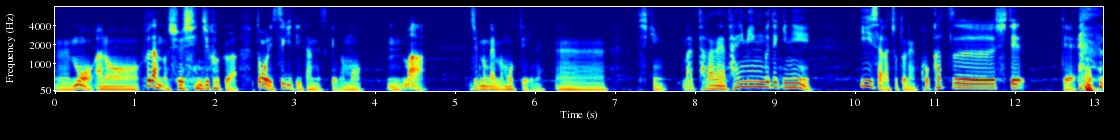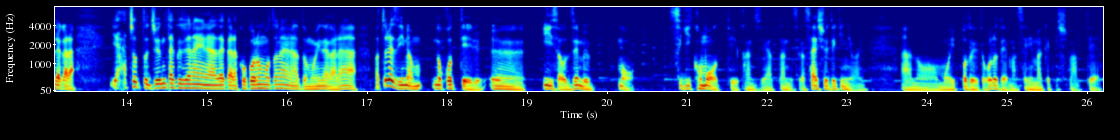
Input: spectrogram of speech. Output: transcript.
うん、もうあのー、普段の就寝時刻は通り過ぎていたんですけれどもうん、まあ自分が今持っているねうん資金。まあただねタイミング的にイーサがちょっとね枯渇してて だからいやちょっと潤沢じゃないなだから心もとないなと思いながら、まあ、とりあえず今残っているうんイーサを全部もうつぎ込もうっていう感じでやったんですが最終的にはねあのもう一歩というところで、まあ、競り負けてしまって、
